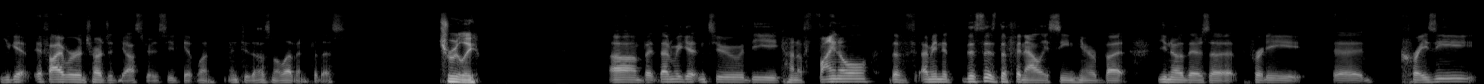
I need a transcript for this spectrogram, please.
You get if I were in charge of the Oscars, you'd get one in 2011 for this. truly Um, but then we get into the kind of final. The I mean, it, this is the finale scene here, but you know, there's a pretty uh, crazy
